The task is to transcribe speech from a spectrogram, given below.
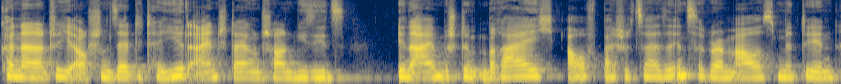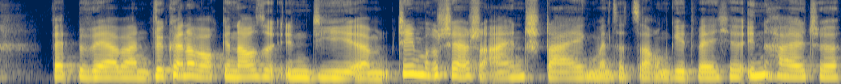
Können da natürlich auch schon sehr detailliert einsteigen und schauen, wie sieht es in einem bestimmten Bereich auf beispielsweise Instagram aus mit den Wettbewerbern. Wir können aber auch genauso in die ähm, Themenrecherche einsteigen, wenn es jetzt darum geht, welche Inhalte,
